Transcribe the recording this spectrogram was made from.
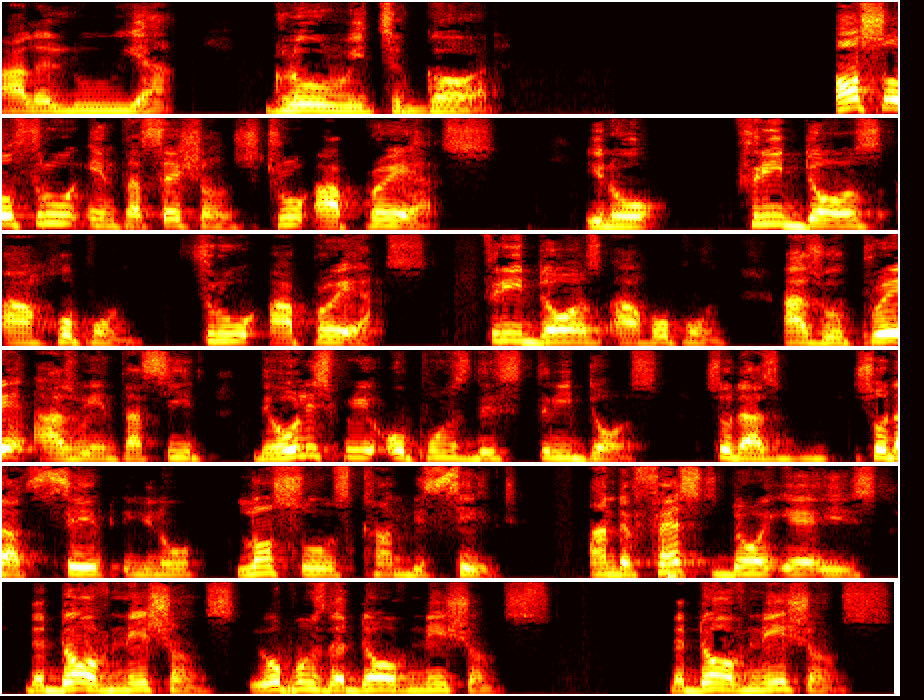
Hallelujah. Glory to God. Also through intercessions, through our prayers, you know, three doors are open through our prayers. Three doors are open. As we pray, as we intercede, the Holy Spirit opens these three doors so that, so that saved, you know, lost souls can be saved. And the first door here is the door of nations. He opens the door of nations. The door of nations.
